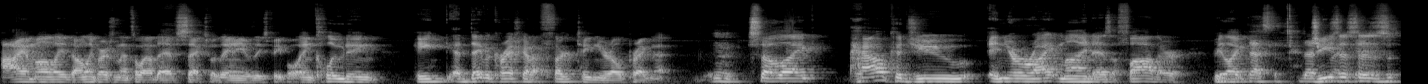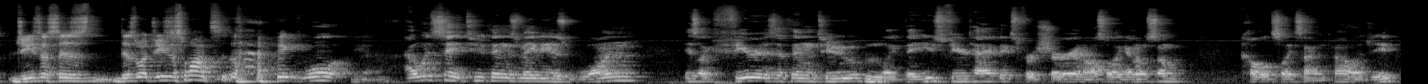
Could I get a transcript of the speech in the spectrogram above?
"I am only the only person that's allowed to have sex with any of these people, including." He David Koresh got a 13 year old pregnant. Mm. So like, how could you, in your right mind as a father, be like, that's the that's Jesus right there. is Jesus is this is what Jesus wants? Well, you know. I would say two things maybe is one is like fear is a thing too. Hmm. Like they use fear tactics for sure, and also like I know some cults like Scientology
